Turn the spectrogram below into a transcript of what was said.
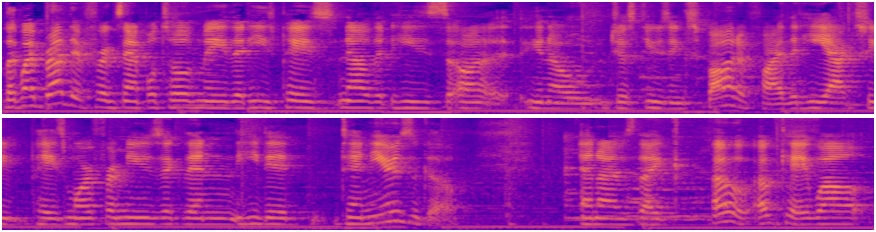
like my brother for example told me that he pays now that he's uh, you know just using spotify that he actually pays more for music than he did 10 years ago. And i was like oh okay well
